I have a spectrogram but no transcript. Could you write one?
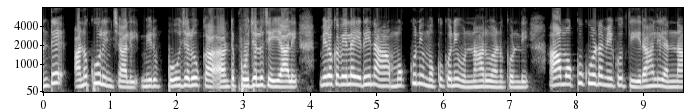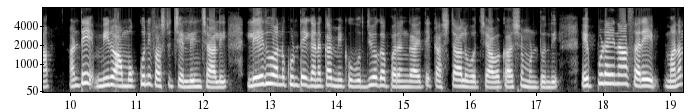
అంటే అనుకూలించాలి. మీరు పూజలు అంటే పూజలు చేయాలి. మీరు ఒకవేళ ఏదైనా మొక్కుని మొక్కుకొని ఉన్నారు అనుకోండి ఆ మొక్కు కూడా మీకు తీరాలి. అన్నా అంటే మీరు ఆ మొక్కుని ఫస్ట్ చెల్లించాలి. లేదు అనుకుంటే గనక మీకు ఉద్యోగపరంగా అయితే కష్టాలు వచ్చే అవకాశం ఉంటుంది. ఎప్పుడైనా సరే మనం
